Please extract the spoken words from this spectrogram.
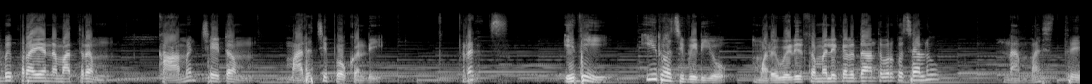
అభిప్రాయాన్ని మాత్రం కామెంట్ చేయటం మరచిపోకండి. ఫ్రెండ్స్ ఇది ఈరోజు వీడియో. మరో వీడియోతో మళ్ళీ కలుద్దాం అంతవరకు సెలవు. నమస్తే.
